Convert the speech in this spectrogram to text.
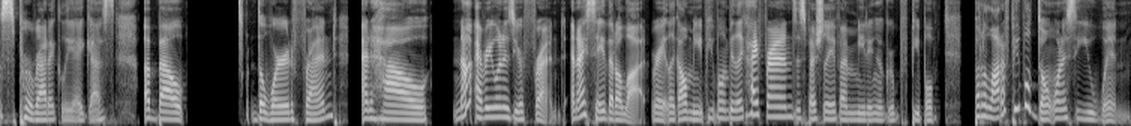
sporadically, I guess, about the word friend and how not everyone is your friend. And I say that a lot, right? Like I'll meet people and be like, hi, friends, especially if I'm meeting a group of people. But a lot of people don't want to see you win.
